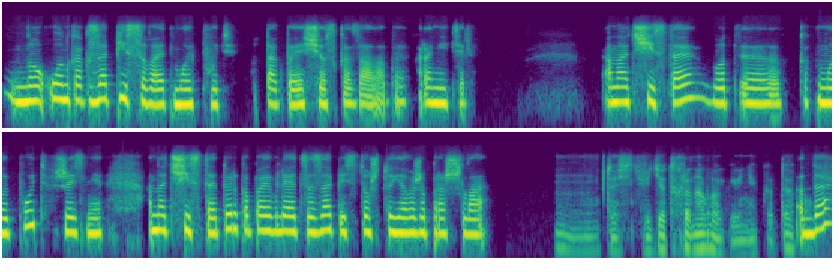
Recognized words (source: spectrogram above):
но он как записывает мой путь, вот так бы я еще сказала бы, хранитель. Она чистая, вот э, как мой путь в жизни, она чистая, только появляется запись, то, что я уже прошла. То есть ведет хронологию некую, да? Да.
